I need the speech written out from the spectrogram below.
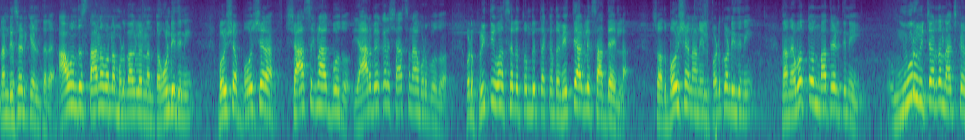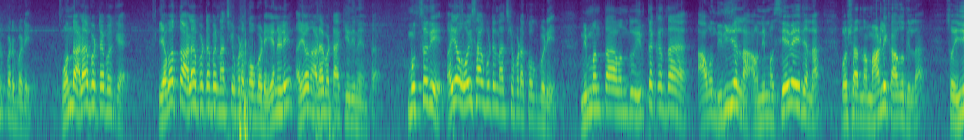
ನಾನು ಡಿಸೈಡ್ ಕೇಳ್ತಾರೆ. ಆ ಒಂದು ಸ್ಥಾನವನ್ನು ಮುಳುಬಾಗ್ಲೇ ನಾನು ತೊಗೊಂಡಿದ್ದೀನಿ. ಬಹುಶಃ ಬಹುಶಃ ಶಾಸಕನಾಗ್ಬೋದು. ಯಾರು ಬೇಕಾದ್ರೆ ಶಾಸನ ಆಗ್ಬಿಡ್ಬೋದು ಒಟ್ಟು ಪ್ರೀತಿ ವಾತ್ಸಲ್ಯ ತುಂಬಿರ್ತಕ್ಕಂಥ ವ್ಯಕ್ತಿ ಆಗ್ಲಿಕ್ಕೆ ಸಾಧ್ಯ ಇಲ್ಲ. ಸೊ ಅದು ಬಹುಶಃ ನಾನು ಇಲ್ಲಿ ಪಡ್ಕೊಂಡಿದ್ದೀನಿ. ನಾನು ಯಾವತ್ತೊಂದು ಮಾತು ಹೇಳ್ತೀನಿ. ಮೂರು ವಿಚಾರದಲ್ಲಿ ನಾಚಿಕೆ ಪಡಬೇಡಿ ಒಂದು ಹಳೆ ಬಟ್ಟೆ ಬಗ್ಗೆ. ಯಾವತ್ತೂ ಹಳೆ ಬಟ್ಟೆ ಬಗ್ಗೆ ನಾಚಿಕೆ ಪಡಕ್ಕೆ ಹೋಗ್ಬೇಡಿ. ಏನು ಹೇಳಿ? ಅಯ್ಯೋ, ನಾನು ಹಳೆ ಬಟ್ಟೆ ಹಾಕಿದ್ದೀನಿ ಅಂತ. ಮುತ್ಸದಿ, ಅಯ್ಯೋ ವಯಸ್ಸಾಗ್ಬಿಟ್ಟು ನಾಚಿಕೆ ಪಡಕ್ಕೆ ಹೋಗ್ಬೇಡಿ. ನಿಮ್ಮಂಥ ಒಂದು ಇರ್ತಕ್ಕಂಥ ಆ ಒಂದು ಇದೆಯಲ್ಲ, ಆ ನಿಮ್ಮ ಸೇವೆ ಇದೆಯಲ್ಲ, ಬಹುಶಃ ಅದನ್ನ ಮಾಡ್ಲಿಕ್ಕೆ ಆಗೋದಿಲ್ಲ. ಸೊ ಈ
